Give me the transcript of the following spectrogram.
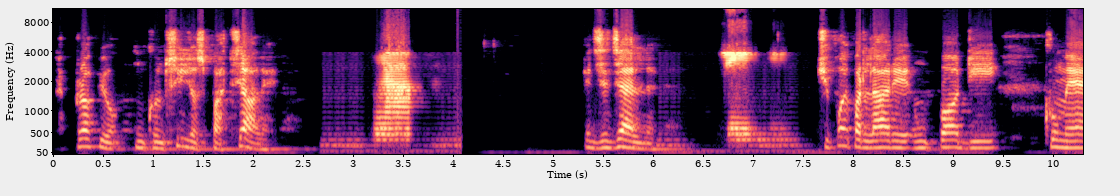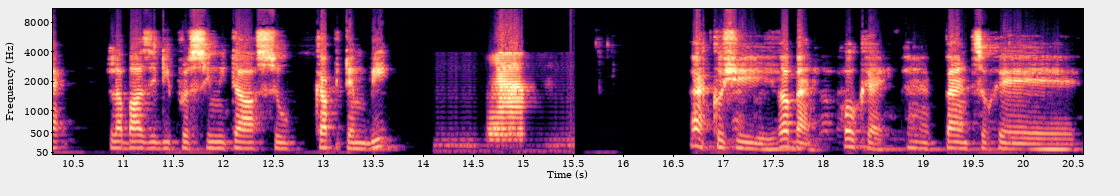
è proprio un consiglio spaziale. No. E Zezel, Sì. ci puoi parlare un po' di com'è la base di prossimità su Captain B? No. Eccoci, va bene, ok, eh, penso che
